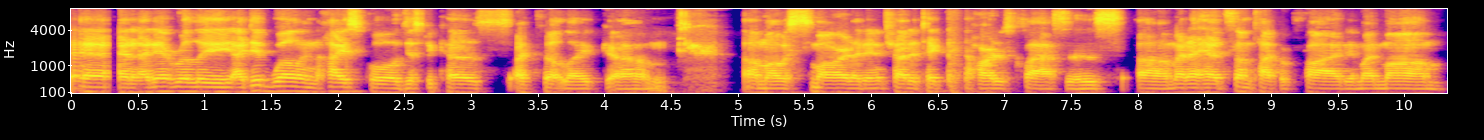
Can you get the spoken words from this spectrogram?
and I didn't really. I did well in high school just because I felt like um, um, I was smart. I didn't try to take the hardest classes, um, and I had some type of pride in my mom.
